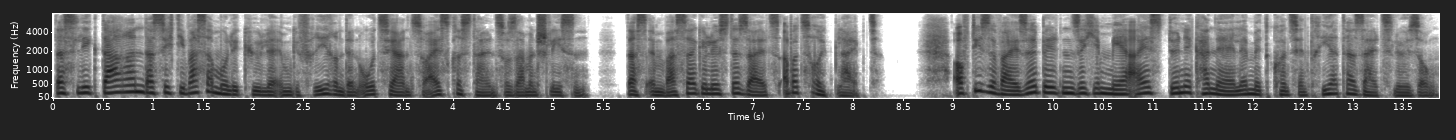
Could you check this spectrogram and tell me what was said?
Das liegt daran, dass sich die Wassermoleküle im gefrierenden Ozean zu Eiskristallen zusammenschließen das im Wasser gelöste Salz aber zurückbleibt. Auf diese Weise bilden sich im Meereis dünne Kanäle mit konzentrierter Salzlösung,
